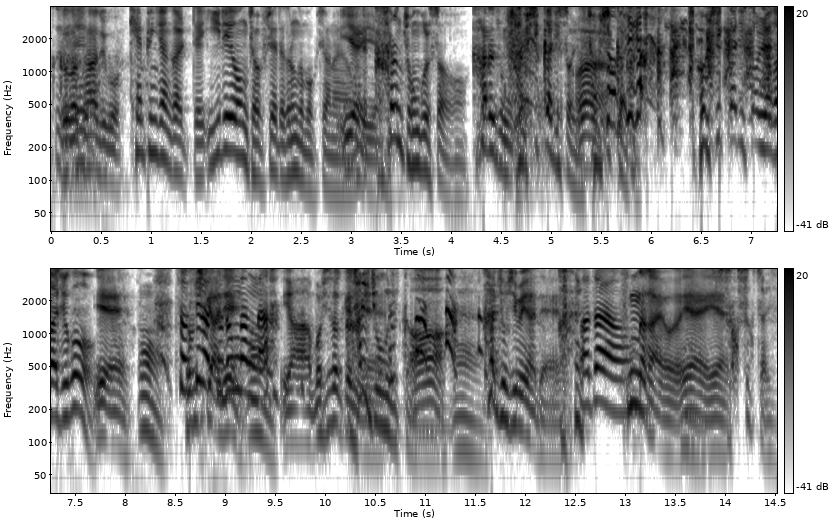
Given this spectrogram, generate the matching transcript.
그거 이제 사가지고 캠핑장 갈 때 일회용 접시에다 그런 거 먹잖아요. 예, 근데 예. 칼은 좋은 걸 써. 칼을 좀 접시까지 썰려. 어. 접시까지. 접시가 접시까지 썰려가지고. 예. 어. 접시가 두 접시까지. 동강 나. 어, 야 멋있었겠네. 칼이 좋으니까. 어, 칼 조심해야 돼. 맞아요. 훅 나가요. 예, 예. 쓱쓱 잘리죠.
